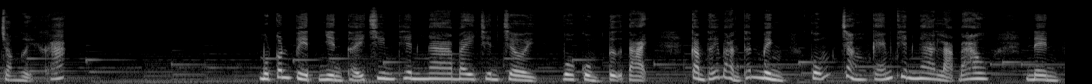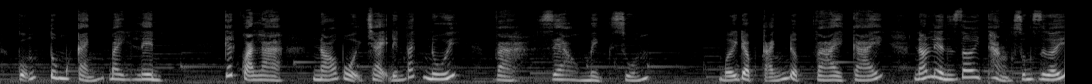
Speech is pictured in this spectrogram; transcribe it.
cho người khác. Một con vịt nhìn thấy chim thiên nga bay trên trời vô cùng tự tại, cảm thấy bản thân mình cũng chẳng kém thiên nga là bao, nên cũng tung cánh bay lên. Kết quả là nó vội chạy đến vách núi và gieo mình xuống. Mới đập cánh được vài cái, nó liền rơi thẳng xuống dưới,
